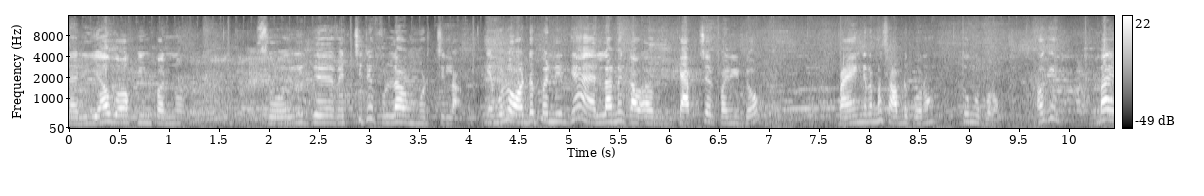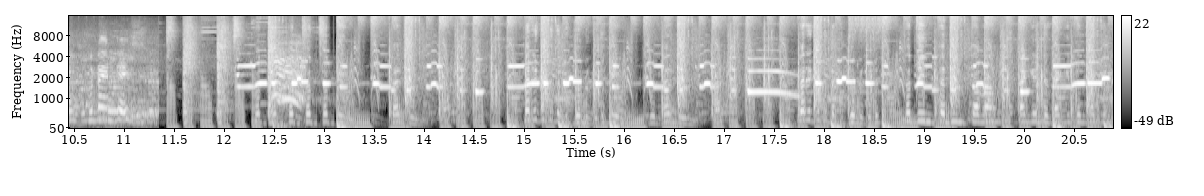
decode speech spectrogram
நிறையா வாக்கிங் பண்ணோம் ஸோ இது வச்சுட்டு ஃபுல்லாக முடிச்சிடலாம் எவ்வளோ ஆர்டர் பண்ணியிருக்கேன் எல்லாமே கேப்சர் பண்ணிட்டோம் பயங்கரமாக சாப்பிட போகிறோம் தூங்க போகிறோம் okay bye good night guys தகிட்டு தகிட்டு தகிட்டு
